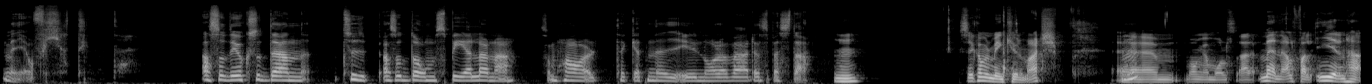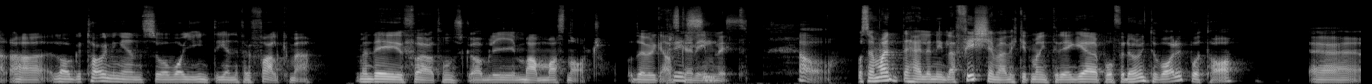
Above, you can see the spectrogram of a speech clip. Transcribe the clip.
Men jag vet inte. Alltså det är också den typ, alltså de spelarna som har tackat nej är ju några av världens bästa. Mm. Så det kommer bli en kul match. Eh, många mål sådär. Men i alla fall i den här uh, laguttagningen så var ju inte Jennifer Falk med. Men det är ju för att hon ska bli mamma snart. Och det är väl ganska Precis. rimligt. Ja. Och sen var inte heller Nilla Fischer med, vilket man inte reagerar på, för det har inte varit på ett tag. Eh,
